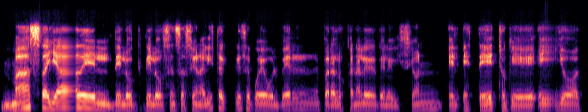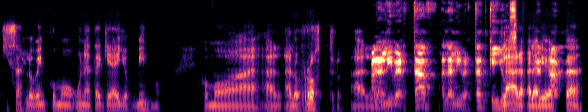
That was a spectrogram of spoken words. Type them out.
Más allá de, lo, de, lo, sensacionalista que se puede volver para los canales de televisión, este hecho que ellos quizás lo ven como un ataque a ellos mismos, como a, los rostros. a la libertad, a la libertad que ellos... Claro, a la libertad.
